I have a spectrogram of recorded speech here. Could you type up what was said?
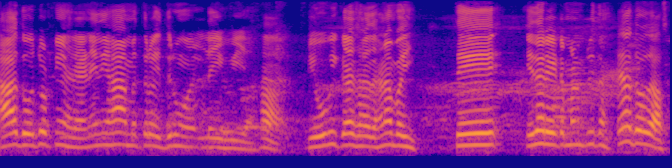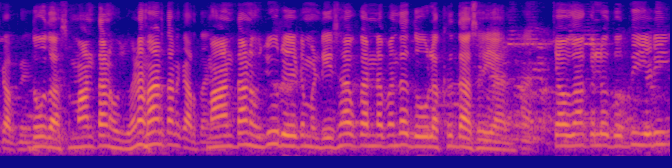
ਆ ਦੋ ਝੋਟੀਆਂ ਹਰਿਆਣੇ ਦੀਆਂ ਹਾਂ ਮਿੱਤਰੋ ਇਧਰੋਂ ਲਈ ਹੋਈ ਆ। ਹਾਂ। ਵੀ ਉਹ ਵੀ ਕਹਿ ਸਕਦਾ ਹਨਾ ਬਾਈ? ਤੇ ਇਹਦਾ ਰੇਟ ਮਨਪ੍ਰੀਤ? ਇਹਦਾ ਦੋ ਦੱਸ ਕਰਦੇ ਹਾਂ। 2 10 ਮਾਨਤਾਨ ਹੋ ਜੂ ਹਨਾ ਮਾਨਤਾਨ ਕਰ ਦਾਂਗੇ ਮਾਨਤਾਨ ਹੋ ਜੂ ਰੇਟ ਮੰਡੀ ਹਿਸਾਬ ਕਰਨਾ ਪੈਂਦਾ 2 ਲੱਖ 10 ਹਜ਼ਾਰ। 14 ਕਿਲੋ ਦੁੱਧ ਦੀ ਜਿਹੜੀ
